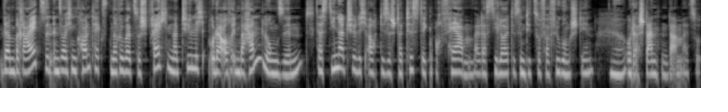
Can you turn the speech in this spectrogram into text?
dann bereit sind, in solchen Kontexten darüber zu sprechen, natürlich oder auch in Behandlung sind, dass die natürlich auch diese Statistiken auch färben, weil das die Leute sind, die zur Verfügung stehen ja. oder standen damals so.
